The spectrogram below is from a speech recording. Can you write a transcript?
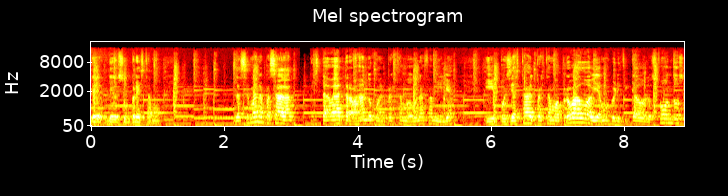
de, su préstamo. La semana pasada estaba trabajando con el préstamo de una familia y pues ya estaba el préstamo aprobado, habíamos verificado los fondos,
